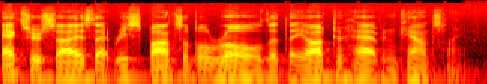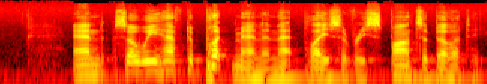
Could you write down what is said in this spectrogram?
exercise that responsible role that they ought to have in counseling. And so we have to put men in that place of responsibility.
